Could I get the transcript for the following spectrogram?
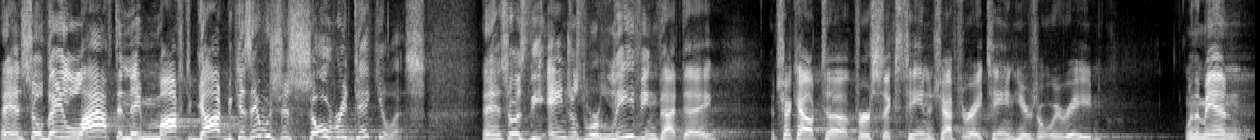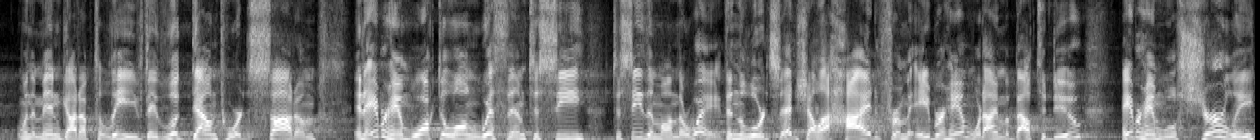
And so they laughed and they mocked God because it was just so ridiculous. And so, as the angels were leaving that day, and check out uh, verse 16 in chapter 18, here's what we read. When the man when the men got up to leave, they looked down towards Sodom, and Abraham walked along with them to see, to see them on their way. Then the Lord said, Shall I hide from Abraham what I'm about to do? Abraham will surely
